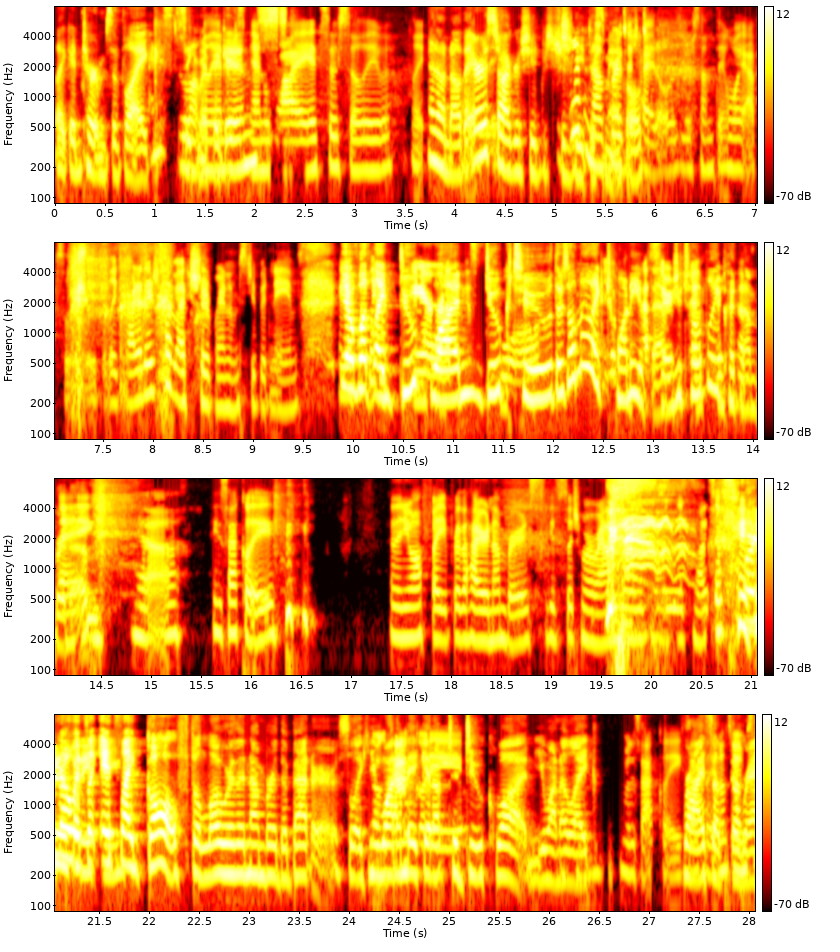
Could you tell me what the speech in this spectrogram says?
like in terms of like I still don't really why it's so silly. Like I don't know. The why do they- aristocracy should, should be number the titles or something. Well, yeah, absolutely. But like, why do they just have extra random stupid names? I Yeah, what it's like, Duke one, Duke two. There's only like like 20 of them. You totally could number them. Yeah, exactly. and then you all fight for the higher numbers. You can switch them around. and it's not or no, it's like it's like golf. The lower the number, the better. So like you No, want to make it up to. Duke one. You want to like Mhm. exactly rise exactly. up That's the what I'm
